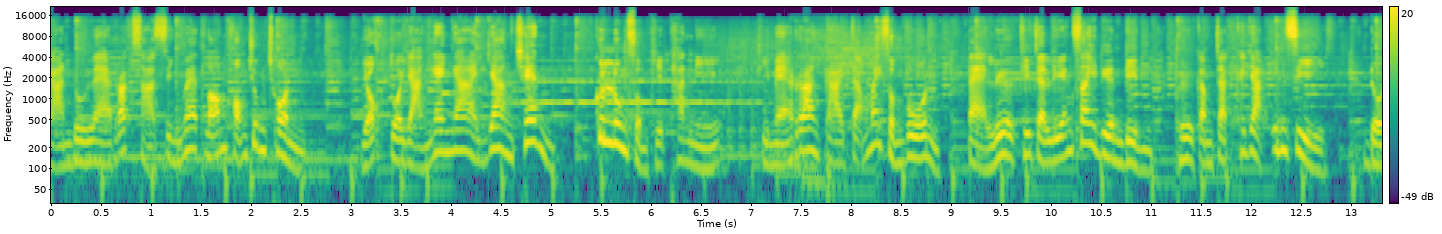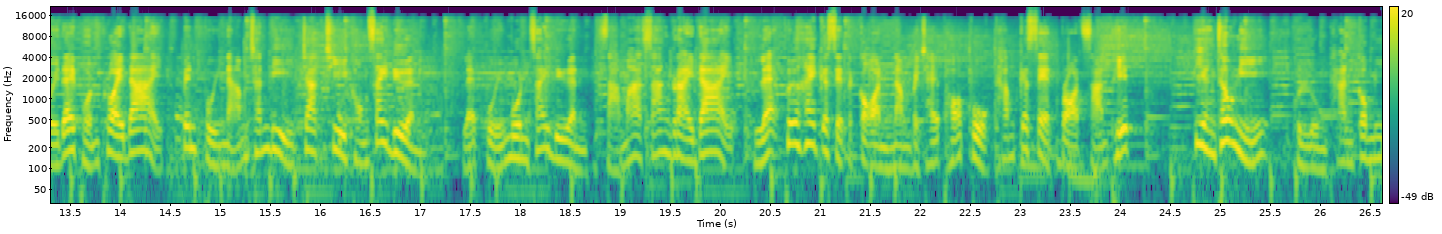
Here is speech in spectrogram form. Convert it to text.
การดูแลรักษาสิ่งแวดล้อมของชุมชน ยกตัวอย่างง่ายๆ อย่างเช่น คุณลุงสมคิดท่านนี้ ที่แม้ร่างกายจะไม่สมบูรณ์ แต่เลือกที่จะเลี้ยงไส้เดือนดิน เพื่อกำจัดขยะอินทรีย์ โดยได้ผลพลอยได้เป็นปุ๋ยหน้ำชั้นดีจากฉี่ของไส้เดือนและปุ๋ยมูลไส้เดือนสามารถสร้างรายได้ และเพื่อให้เกษตรกรนำไปใช้เพาะปลูกทำเกษตรปลอดสารพิษ เพียงเท่านี้ คุณลุงท่านก็มี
